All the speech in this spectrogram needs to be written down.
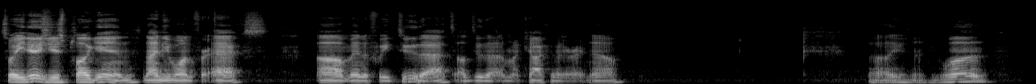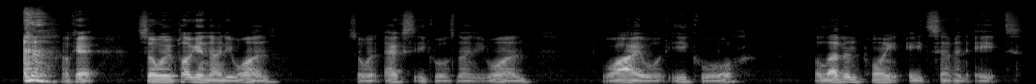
So what you do is you just plug in 91 for x. Um, and if we do that, I'll do that on my calculator right now. Value 91. okay, so when we plug in 91, so when x equals 91, y will equal 11.878.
